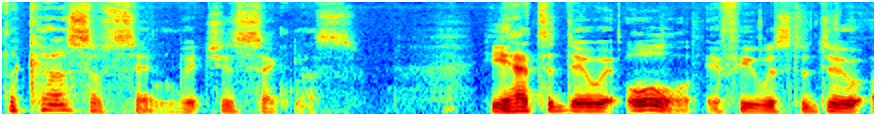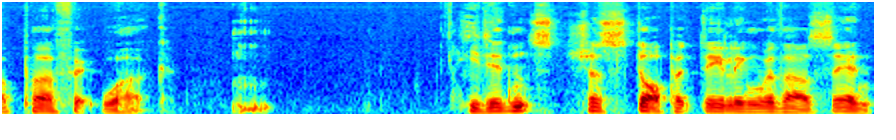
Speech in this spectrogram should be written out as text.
the curse of sin, which is sickness. He had to do it all if he was to do a perfect work. He didn't just stop at dealing with our sin.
